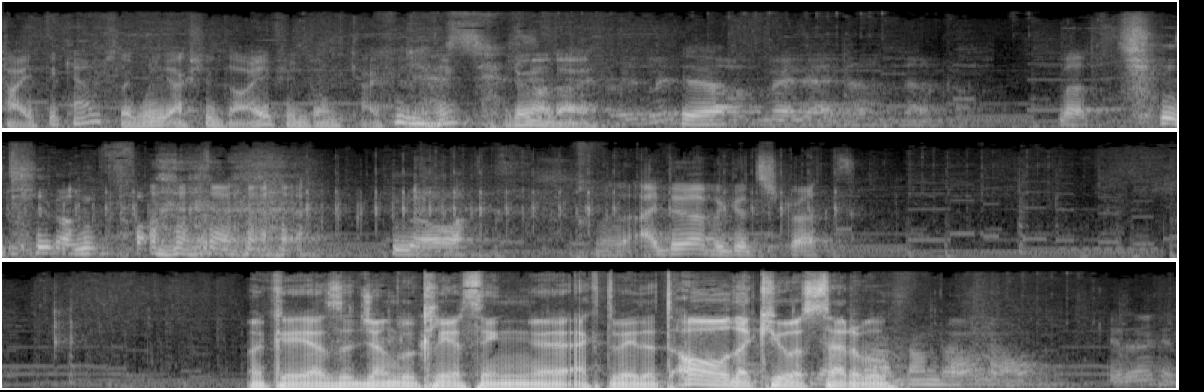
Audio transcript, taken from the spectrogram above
kite the camps? Like, will you actually die if you don't kite anything? Yes. You're gonna die. Really? Yeah. But You didn't fuck. no. But I do have a good strat. Okay, he has the jungle clear thing uh, activated. Oh, the Q was terrible. Don't do it. You didn't hit,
